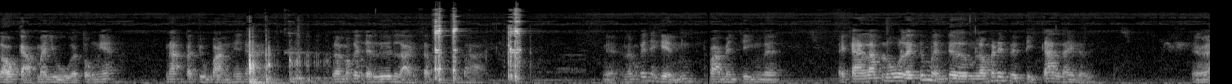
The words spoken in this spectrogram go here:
เรากลับมาอยู่กับตรงเนี้ย ณ ปัจจุบันให้ได้ แล้วมันก็จะลื่นไหลสบายสบายๆเนี่ยแล้วมันก็จะเห็นความเป็นจริงเลยไอการรับรู้อะไรก็เหมือนเดิม เราไม่ได้ไปปิดกั้นอะไรเลย เห็นไหม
